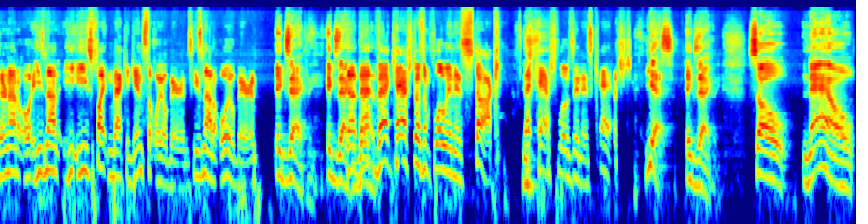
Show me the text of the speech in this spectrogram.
They're not. He's not. He, he's fighting back against the oil barons. He's not an oil baron. Exactly. Exactly. That, that that cash doesn't flow in as stock. That cash flows in as cash. Yes, exactly. So now,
